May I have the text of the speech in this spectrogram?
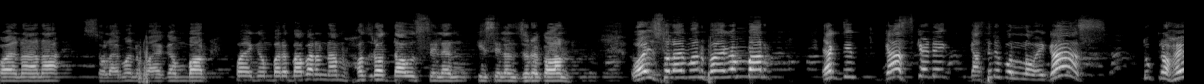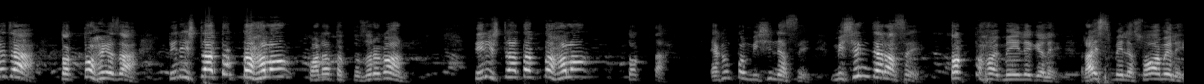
কয়, না না। সুলাইমান পয়গাম্বর। পয়গাম্বরের বাবার নাম হযরত দাউদ ছিলেন। কি ছিলেন? জোরে কোন। ওই সুলাইমান পয়গাম্বর একদিন গাছ কেটে গাছের বলল এই গাছ, টুকরো হয়ে যা, তক্ত হয়ে যা। তিরিশটা তক্ত হলো, কটা তক্ত? জোরে কোন। তিরিশটা তক্ত হলো, তক্তা। এখন তো মেশিন আছে। মেশিন যার আছে, তক্ত হয় মেলে গেলে, রাইস মেলে, সোয়া মেলে।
